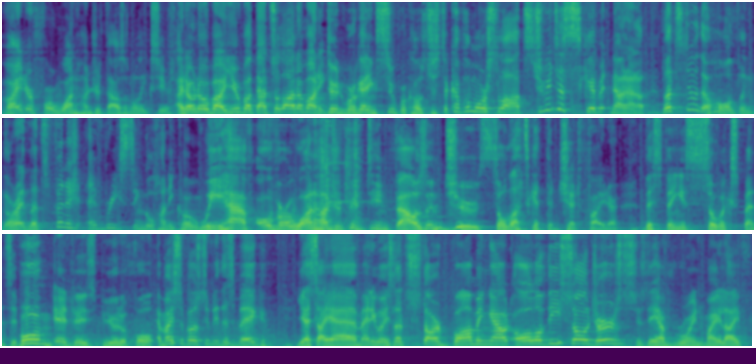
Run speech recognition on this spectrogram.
fighter for 100,000 elixirs. I don't know about you, but that's a lot of money. Dude, we're getting super close. Just a couple more slots. Should we just skip it? No, no, no. Let's do the whole thing, all right? Let's finish every single honeycomb. We have over 115,000 juice. So let's get the jet fighter. This thing is so expensive. Boom. It is beautiful. Am I supposed to be this big? Yes, I am. Anyways, let's start bombing out all of these soldiers because they have ruined my life.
